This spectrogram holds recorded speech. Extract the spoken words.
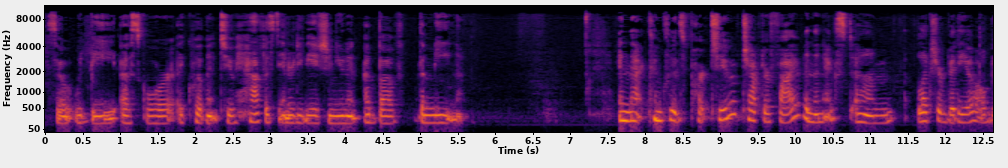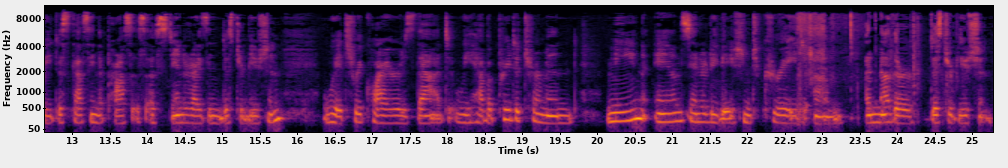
So it would be a score equivalent to half a standard deviation unit above the mean. And that concludes part two of chapter five. In the next um, lecture video, I'll be discussing the process of standardizing distribution, which requires that we have a predetermined mean and standard deviation to create um, another distribution.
